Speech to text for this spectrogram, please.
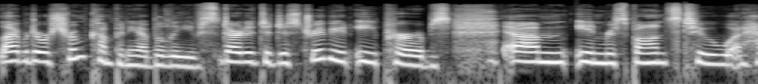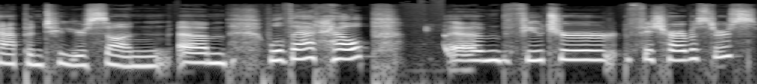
Labrador Shrimp Company, I believe, started to distribute EPIRBs um, in response to what happened to your son. Um, will that help um, future fish harvesters?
